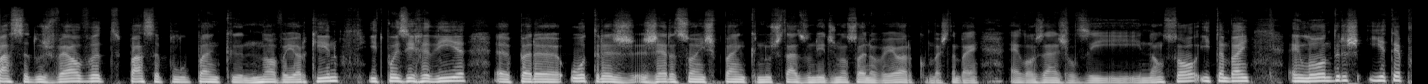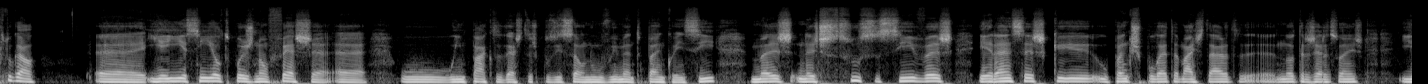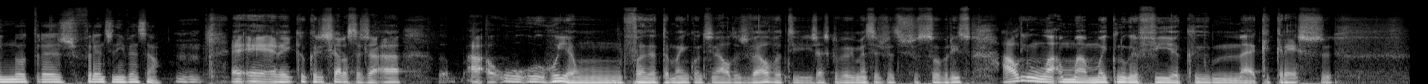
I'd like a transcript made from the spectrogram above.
passa dos Velvet, passa pelo punk nova-iorquino e depois irradia uh, para outras gerações punk nos Estados Unidos, não só em Nova Iorque, mas também em Los Angeles e, e não só, e também em Londres e até Portugal. Uh, e aí assim ele depois não fecha uh, o, impacto desta exposição no movimento punk em si, mas nas sucessivas heranças que o punk espoleta mais tarde uh, noutras gerações e noutras frentes de invenção. Uhum. É, é, era aí que eu queria chegar, ou seja, o, o, Rui é um fã também incondicional dos Velvet e já escreveu imensas vezes sobre isso. Há ali um, uma, uma iconografia que, que cresce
